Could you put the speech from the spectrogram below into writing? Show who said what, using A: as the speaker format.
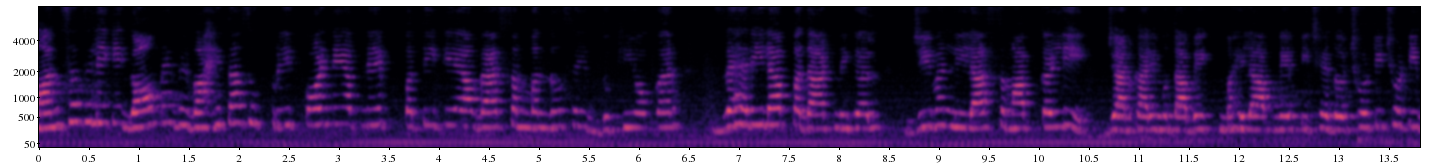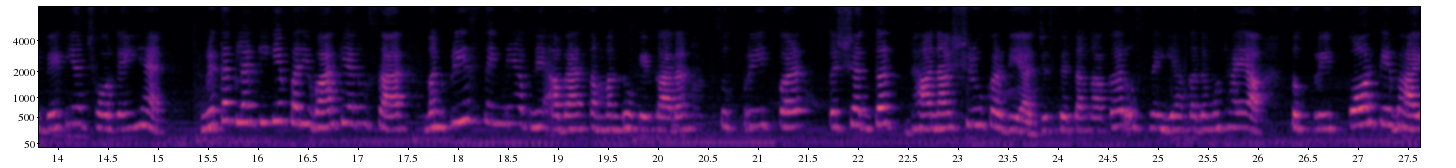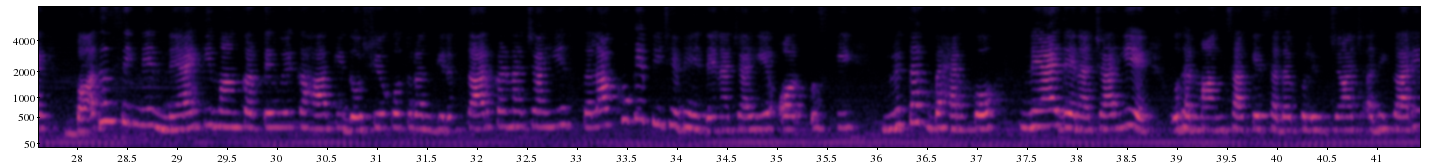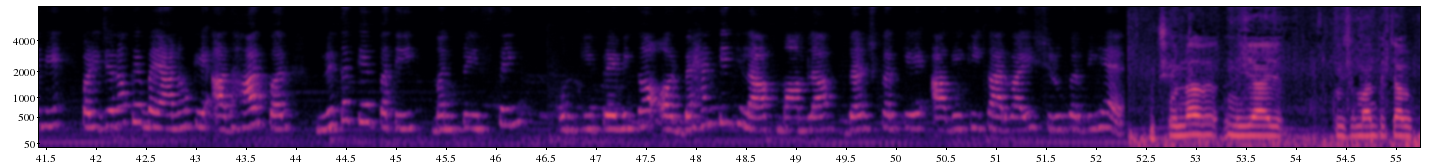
A: मानसा ज़िले के गाँव में विवाहिता सुप्रीत कौर ने अपने पति के अवैध संबंधों से दुखी होकर जहरीला पदार्थ निकल जीवन लीला समाप्त कर ली। जानकारी मुताबिक महिला अपने पीछे दो छोटी छोटी बेटियाँ छोड़ गई हैं। मृतक लड़की के परिवार के अनुसार मनप्रीत सिंह ने अपने अवैध संबंधों के कारण सुप्रीत पर तशद्दद ढाना शुरू कर दिया, जिससे तंग आकर उसने यह कदम उठाया। सुप्रीत कौर के भाई बादल सिंह ने न्याय की मांग करते हुए कहा कि दोषियों को तुरंत गिरफ़्तार करना चाहिए, सलाखों के पीछे भेज देना चाहिए और उसकी मृतक बहन को न्याय देना चाहिए। उधर मानसा के सदर पुलिस जाँच अधिकारी ने परिजनों के बयानों के आधार पर मृतक के पति मनप्रीत सिंह उनकी प्रेमिका और बहन के खिलाफ मामला दर्ज करके आगे की कार्रवाई शुरू कर दी है
B: ਉਹਨਾਂ ਦਾ ਨਜਾਇਜ਼ ਕੋਈ ਸੰਬੰਧ ਚੱਲ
